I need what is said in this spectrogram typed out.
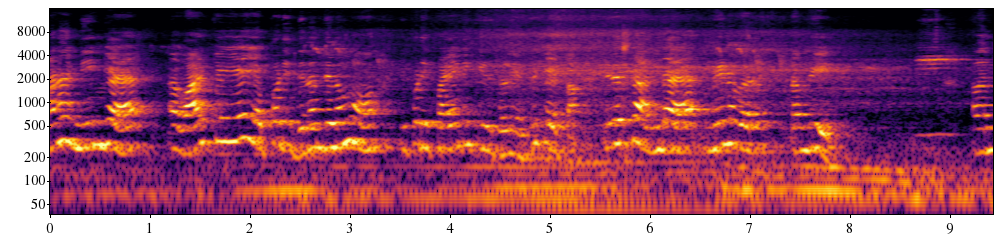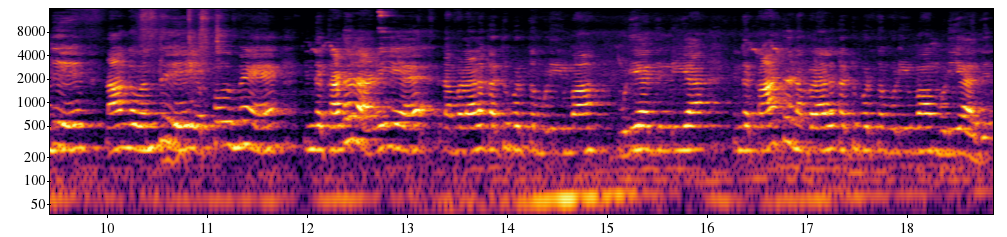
ஆனால் நீங்கள் நீங்கள் வாழ்க்கையே எப்படி தினம் தினமும் இப்படி பயணிக்கிறீர்கள் என்று கேட்டான். இதற்கு அந்த மீனவர் தம்பி வந்து நாங்கள் வந்து எப்போவுமே இந்த கடல் அலையை நம்மளால் கட்டுப்படுத்த முடியுமா? முடியாது இல்லையா? இந்த காற்றை நம்மளால் கட்டுப்படுத்த முடியுமா? முடியாது.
